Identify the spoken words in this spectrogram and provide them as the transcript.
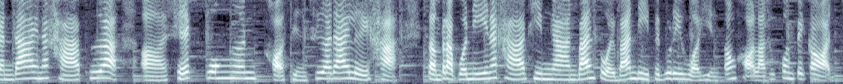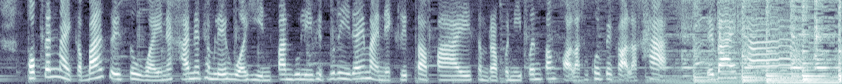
กันได้นะคะ เพื่อเออเช็ควงเงินขอสินเชื่อได้เลยค่ะสำหรับวันนี้นะคะ ทีมงานบ้านสวยบ้านดีเพชรบุรีหัวหินต้องขอลาทุกคนไปก่อน พบกันใหม่กับบ้านสวยๆนะคะ ในทำเลหัวหินปันบุรีเพชรบุรีได้ใหม่ในคลิปต่อไปสำหรับวันนี้เปิ้ลต้องขอลาทุกคนไปก่อนละค่ะบ๊ายบายค่ะ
